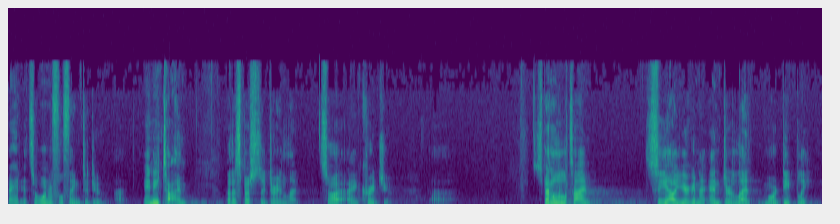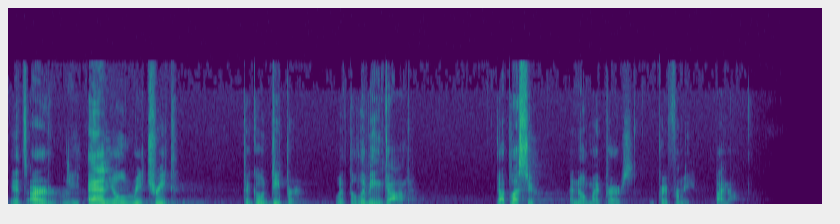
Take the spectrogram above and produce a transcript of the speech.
right? It's a wonderful thing to do uh, anytime, but especially during Lent. So I, I encourage you. Uh, spend a little time, see how you're going to enter Lent more deeply. It's our annual retreat to go deeper with the living God. God bless you and know my prayers and pray for me. Bye now.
